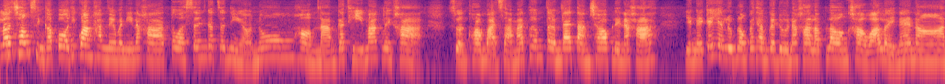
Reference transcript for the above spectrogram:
แล้วช่องสิงคโปร์ที่กวางทำในวันนี้นะคะ ตัวเส้นก็จะเหนียวนุ่มหอมน้ำกะทิมากเลยค่ะ ส่วนความหวานสามารถเพิ่มเติมได้ตามชอบเลยนะคะ ยังไงก็อย่าลืมลองไปทำกันดูนะคะ รับรองค่ะว่าอร่อยแน่นอน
